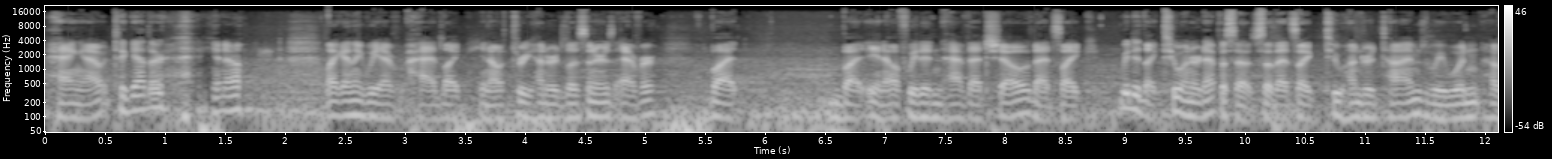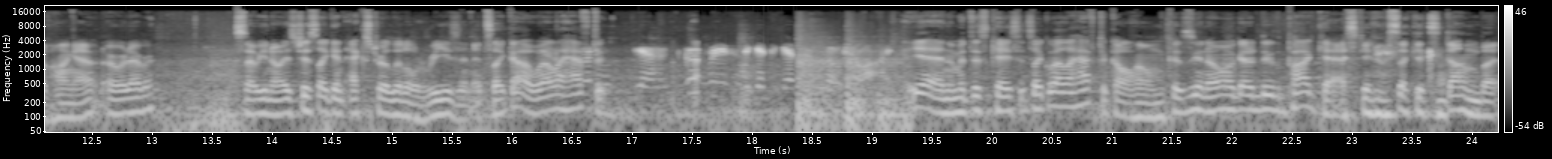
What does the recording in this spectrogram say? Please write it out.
hang out together, you know? Like, I think we have had like you know 300 listeners ever, but. But you know, if we didn't have that show, that's like we did like 200 episodes, so that's like 200 times we wouldn't have hung out or whatever. So you know, it's just like an extra little reason. It's like, oh well, I have to. Yeah, good reason to get together and socialize. Yeah, and then with this case, it's like, well, I have to call home because you know I got to do the podcast. You know, it's like it's dumb, but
